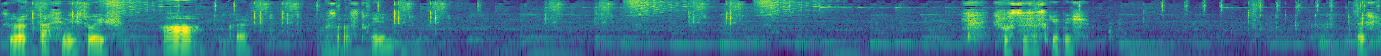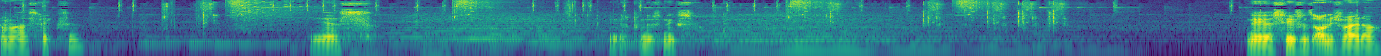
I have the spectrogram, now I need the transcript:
So läuft das hier nicht durch. Ah, okay. Muss man das drehen? Ich wusste, das geht nicht. Vielleicht kann man das wechseln. Yes. Nee, das bringt jetzt nichts. Nee, das hilft uns auch nicht weiter.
